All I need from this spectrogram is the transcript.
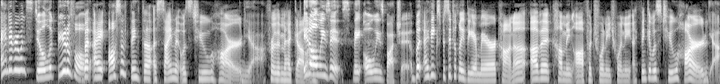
and everyone still looked beautiful But I also think the assignment was too hard yeah for the Met Gala. it always is they always botch it but I think specifically the Americana of it coming off of 2020, I think it was too hard. Yeah.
